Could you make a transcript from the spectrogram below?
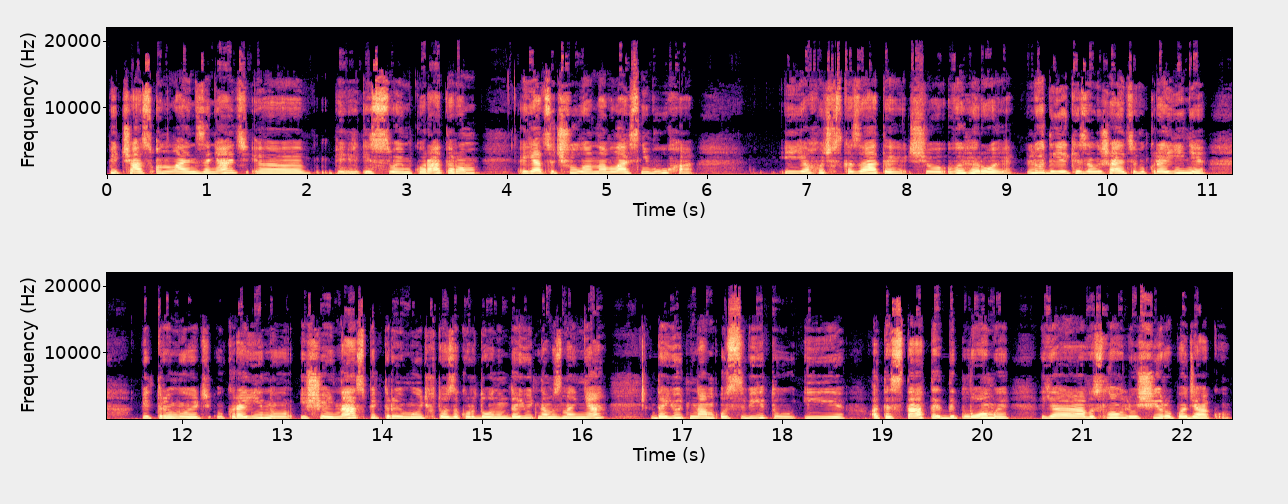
під час онлайн занять е, із своїм куратором. Я це чула на власні вуха. І я хочу сказати, що ви герої, люди, які залишаються в Україні, підтримують Україну і ще й нас підтримують, хто за кордоном, дають нам знання, дають нам освіту і атестати, дипломи. Я висловлюю щиру подяку.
